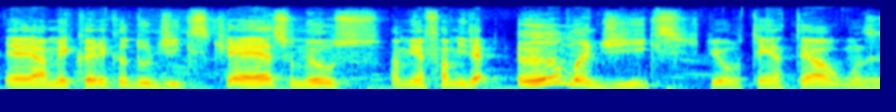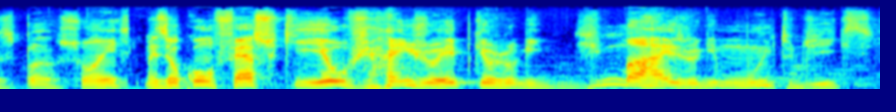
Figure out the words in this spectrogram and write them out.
é, a mecânica do Dixit é essa. Meus, a minha família ama Dixit, eu tenho até algumas expansões, mas eu confesso que eu já enjoei porque eu joguei demais, joguei muito Dixit.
